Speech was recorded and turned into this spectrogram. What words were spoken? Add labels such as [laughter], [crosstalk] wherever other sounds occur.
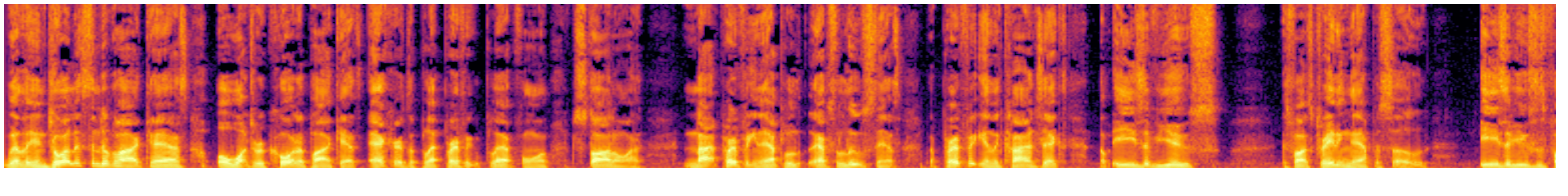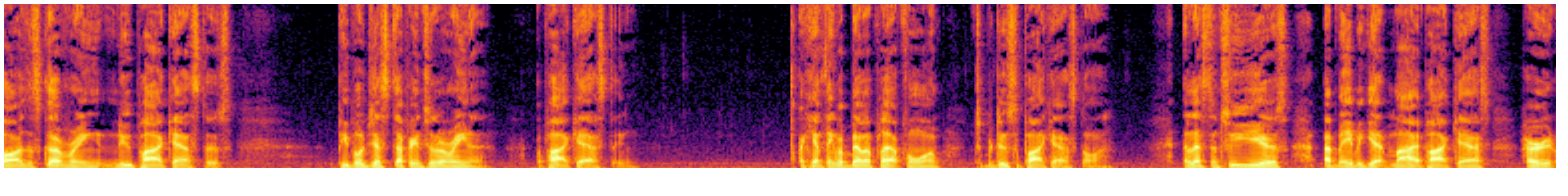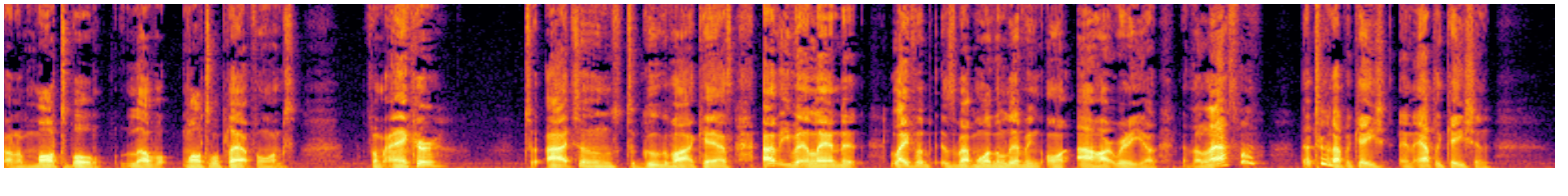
Whether you enjoy listening to podcasts or want to record a podcast, Anchor is the pla- perfect platform to start on. Not perfect in the absolute sense, but perfect in the context of ease of use as far as creating the episode, ease of use as far as discovering new podcasters, people just stepping into the arena of podcasting. I can't think of a better platform to produce a podcast on in less than two years, I maybe get my podcast heard on a multiple level, multiple platforms, from Anchor to iTunes to Google Podcasts. I've even landed Life is About More Than Living on iHeartRadio. Now, the last one, that took application an application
